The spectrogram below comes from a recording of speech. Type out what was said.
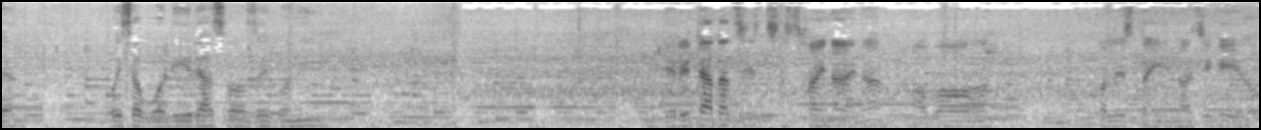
यार। पैसा बढिरहेको छ अझै पनि। धेरै टाढा चाहिँ छैन होइन। अब कलेज त यहीँ नजिकै हो।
